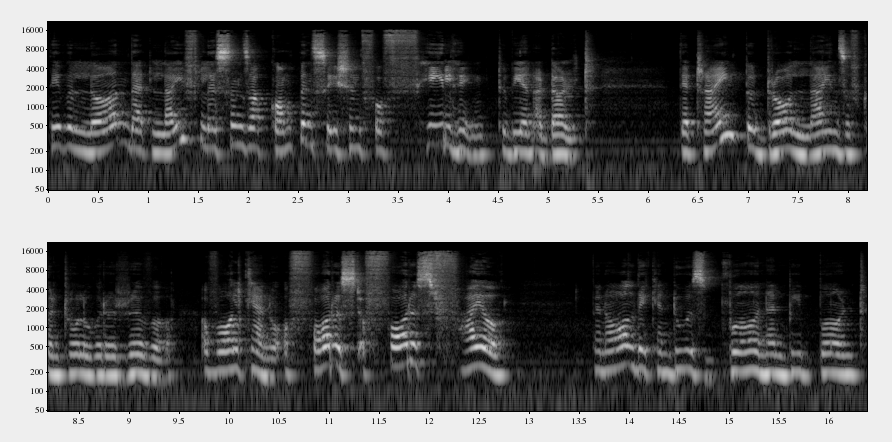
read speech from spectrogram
They will learn that life lessons are compensation for failing to be an adult. They're trying to draw lines of control over a river, a volcano, a forest, a forest fire, when all they can do is burn and be burnt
